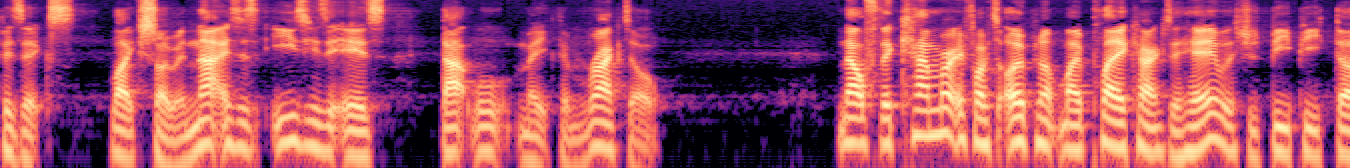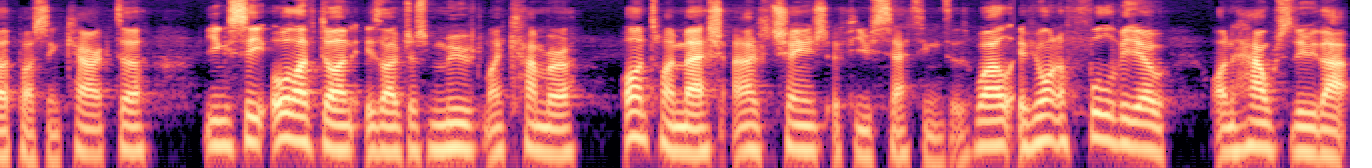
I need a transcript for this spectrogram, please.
physics like so. And that is as easy as it is. That will make them ragdoll. Now for the camera, if I were to open up my player character here, which is BP third person character, you can see all I've done is I've just moved my camera onto my mesh and I've changed a few settings as well. If you want a full video on how to do that,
